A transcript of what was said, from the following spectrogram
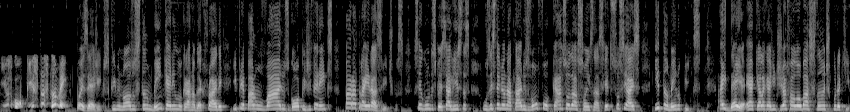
E os golpistas também. Pois é, gente, os criminosos também querem lucrar na Black Friday e preparam vários golpes diferentes para atrair as vítimas. Segundo especialistas, os estelionatários vão focar suas ações nas redes sociais e também no Pix. A ideia é aquela que a gente já falou bastante por aqui:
